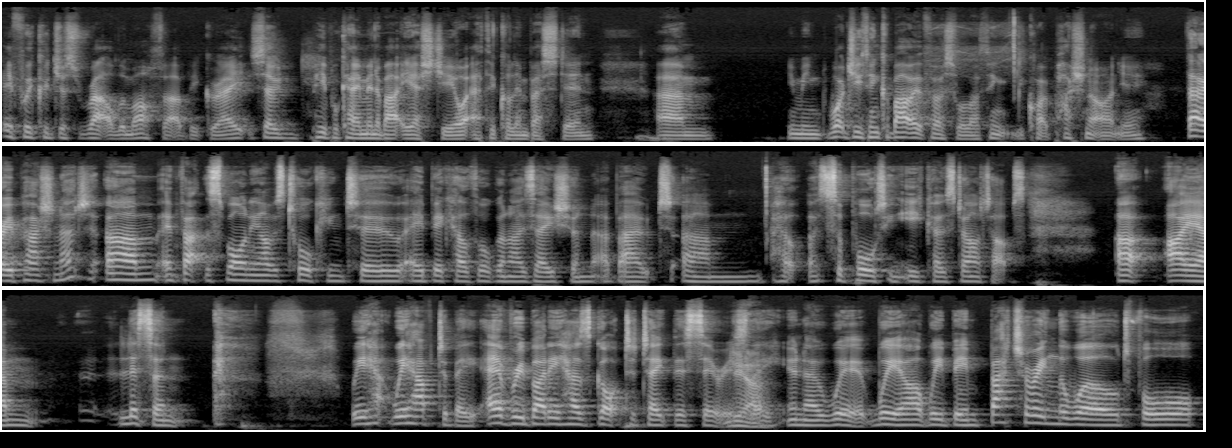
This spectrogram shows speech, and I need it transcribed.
if we could just rattle them off, that'd be great. So people came in about ESG or ethical investing. Um, you mean, what do you think about it? First of all, I think you're quite passionate, aren't you? Very passionate. Um, in fact, this morning I was talking to a big health organisation about um, help, uh, supporting eco startups. Uh, I am. Listen, we ha- we have to be. Everybody has got to take this seriously. You know, we we are we've been battering the world for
